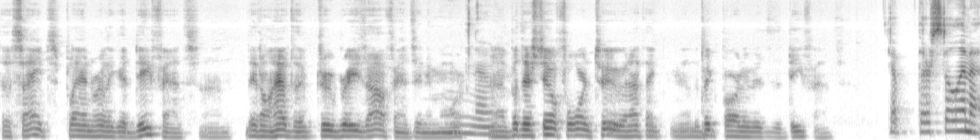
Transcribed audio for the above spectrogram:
the Saints playing really good defense. Um, they don't have the Drew Brees offense anymore, No. uh, but they're still four and two. And I think you know, the big part of it is the defense. Yep. They're still in it.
